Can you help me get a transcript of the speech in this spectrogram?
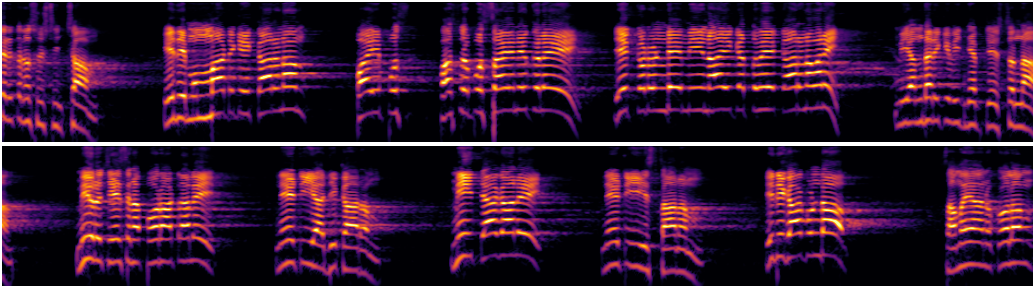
చరిత్రను సృష్టించాం. ఇది ముమ్మాటికి కారణం పై పుస్ పసుపు సైనికులే. ఇక్కడుండే మీ నాయకత్వమే కారణమని మీ అందరికీ విజ్ఞప్తి చేస్తున్నాం. మీరు చేసిన పోరాటాలే నేటి అధికారం. మీ త్యాగాలే నేటి ఈ స్థానం. ఇది కాకుండా సమయానుకూలం.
